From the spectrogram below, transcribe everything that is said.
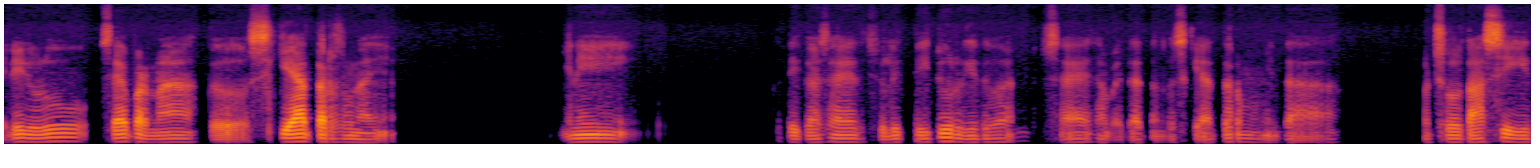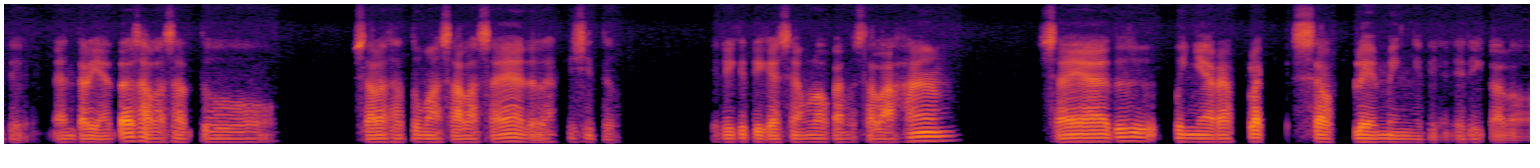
Jadi dulu saya pernah ke psikiater sebenarnya. Ini ketika saya sulit tidur gitu kan saya sampai datang ke psikiater meminta konsultasi gitu. Dan ternyata salah satu salah satu masalah saya adalah di situ. Jadi ketika saya melakukan kesalahan saya itu punya refleks self blaming gitu ya. Jadi kalau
